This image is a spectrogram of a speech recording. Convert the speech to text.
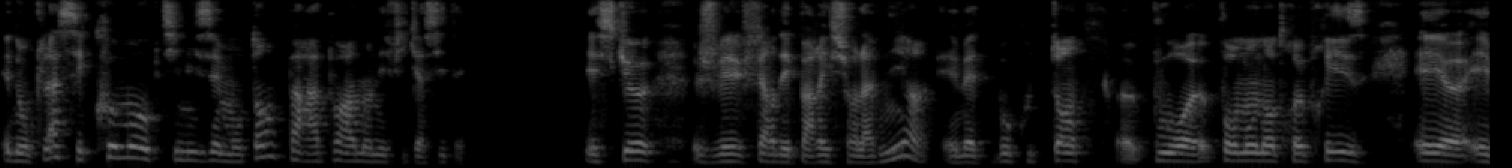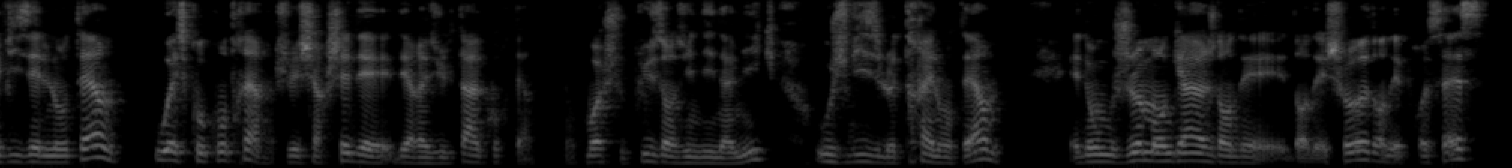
Et donc là, c'est comment optimiser mon temps par rapport à mon efficacité. Est-ce que je vais faire des paris sur l'avenir et mettre beaucoup de temps euh, pour, euh, pour mon entreprise et, euh, et viser le long terme ou est-ce qu'au contraire, je vais chercher des, des, résultats à court terme? Donc moi, je suis plus dans une dynamique où je vise le très long terme et donc je m'engage dans des, dans des choses, dans des process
